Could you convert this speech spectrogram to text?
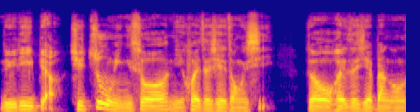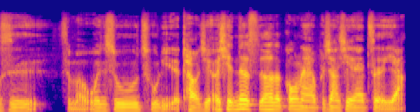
履历表，去注明说你会这些东西，说我会这些办公室。什么文书处理的套件，而且那个时候的功能还不像现在这样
